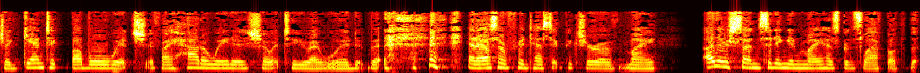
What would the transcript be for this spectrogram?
gigantic bubble, which if I had a way to show it to you, I would. But and I also have a fantastic picture of my other son sitting in my husband's lap, both the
